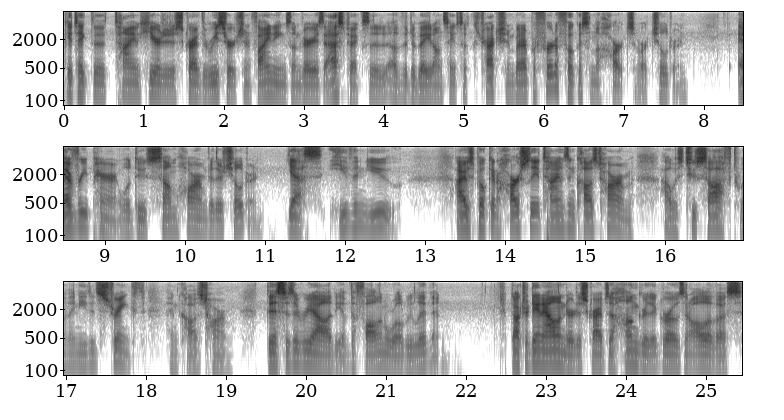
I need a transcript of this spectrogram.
could take the time here to describe the research and findings on various aspects of the debate on same sex attraction, but I prefer to focus on the hearts of our children. Every parent will do some harm to their children. Yes, even you. I have spoken harshly at times and caused harm. I was too soft when they needed strength and caused harm. This is a reality of the fallen world we live in. Dr. Dan Allender describes a hunger that grows in all of us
